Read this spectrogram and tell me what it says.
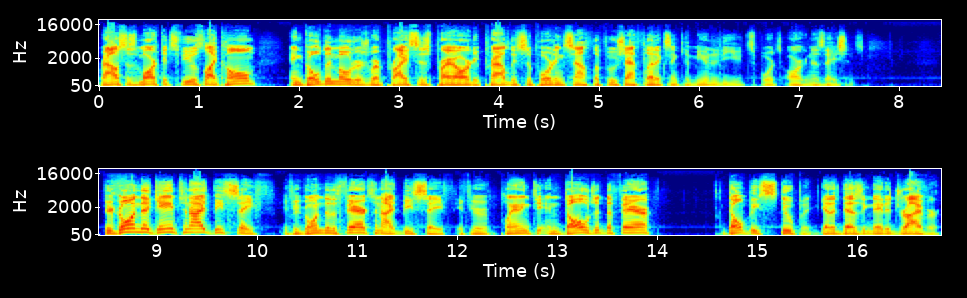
Rouse's Markets feels like home and Golden Motors, where price is priority, proudly supporting South Lafourche athletics and community youth sports organizations. If you're going to a game tonight, be safe. If you're going to the fair tonight, be safe. If you're planning to indulge at the fair, don't be stupid. Get a designated driver.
